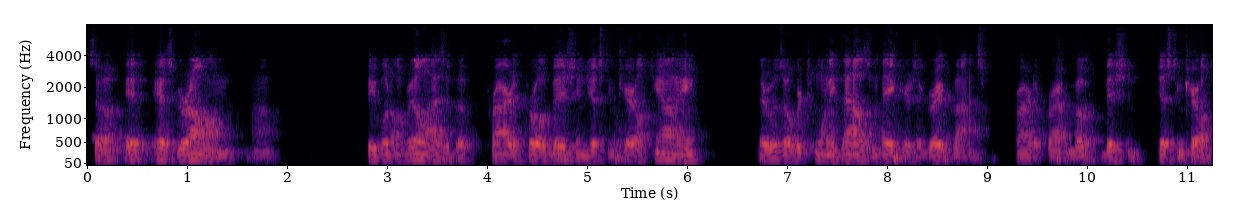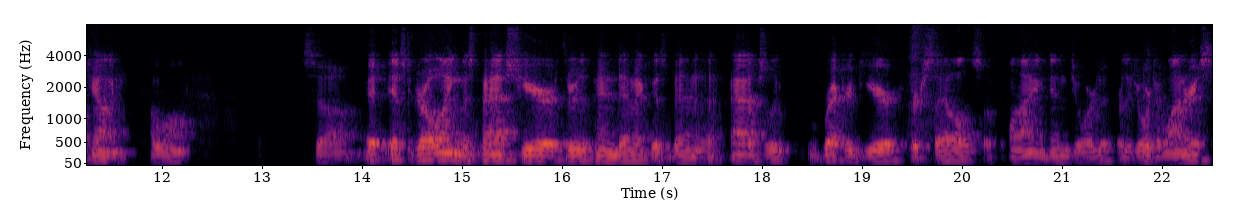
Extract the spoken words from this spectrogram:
so it has grown. Uh, people don't realize it, but prior to prohibition, just in Carroll County, there was over 20,000 acres of grapevines prior to prohibition, just in Carroll County alone. So it, it's growing this past year through the pandemic has been an absolute record year for sales of wine in Georgia for the Georgia wineries.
